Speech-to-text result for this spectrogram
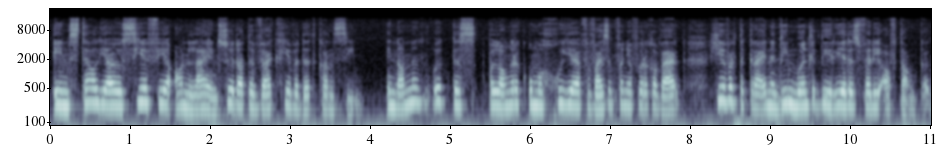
en stel jou CV aanlyn sodat 'n werkgewer dit kan sien en dan ook dis belangrik om 'n goeie verwysing van jou vorige werkgewer te kry en indien moontlik die redes vir die afdanking.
